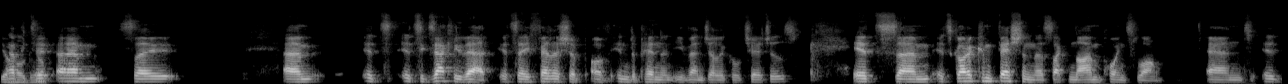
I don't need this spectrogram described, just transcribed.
Yeah. Happy to. Um, so, um, it's it's exactly that. It's a fellowship of independent evangelical churches. It's um, it's got a confession that's like nine points long, and it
